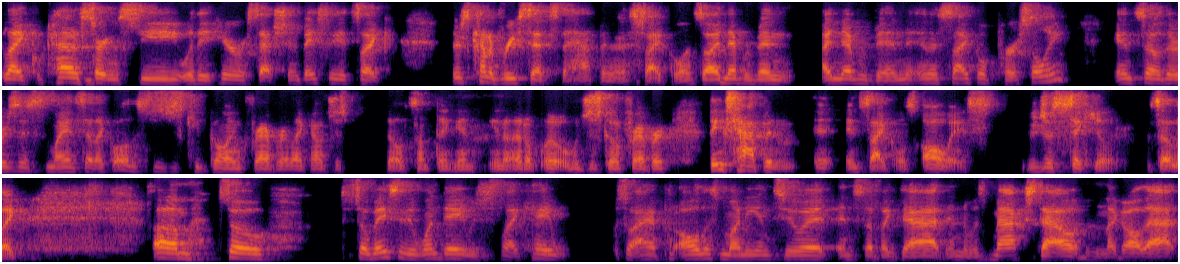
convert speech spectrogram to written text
like we're kind of starting to see with a here recession, basically it's like there's kind of resets that happen in a cycle. And so I'd never been, I'd never been in a cycle personally. And so there's this mindset like, oh, this is just keep going forever. Like I'll just build something and you know it'll, it will just go forever. Things happen in, in cycles always. They're just secular. So like, um, so so basically one day it was just like, hey, so I put all this money into it and stuff like that, and it was maxed out and like all that.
